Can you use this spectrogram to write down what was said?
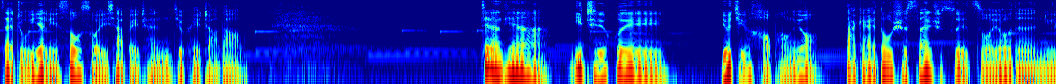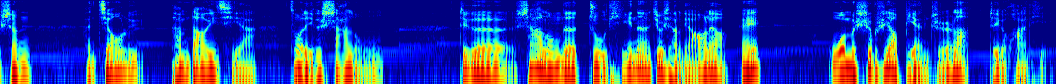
在主页里搜索一下北辰就可以找到了。这两天啊，一直会。有几个好朋友，大概都是三十岁左右的女生，很焦虑。她们到一起啊，做了一个沙龙。这个沙龙的主题呢，就想聊聊，哎，我们是不是要贬值了？这个话题，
